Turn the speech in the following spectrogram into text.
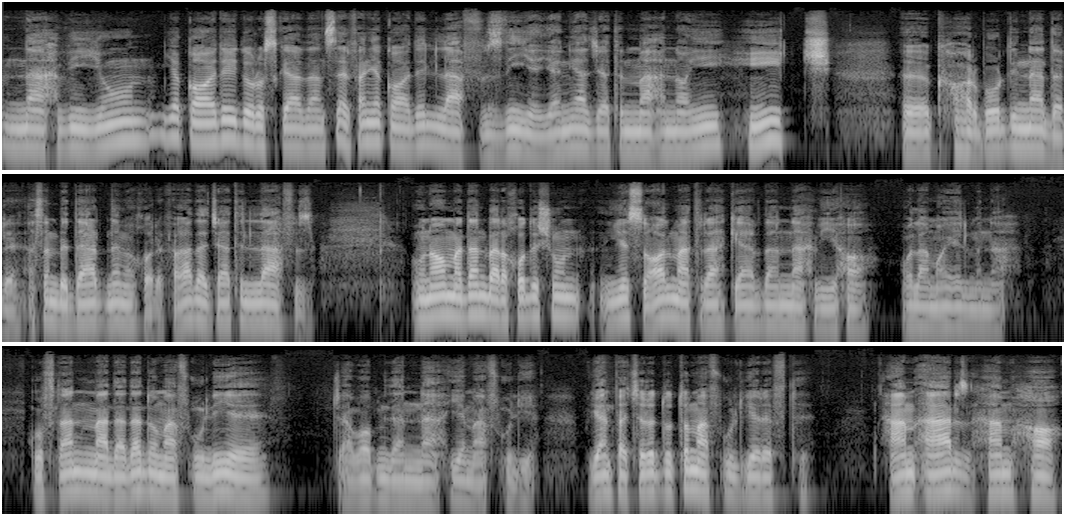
نحویون یه قاعده درست کردن صرفا یه قاعده لفظیه. یعنی از جهت معنایی هیچ کاربردی نداره. اصلا به درد نمی‌خوره فقط از جهت لفظ. اونا آمدن برای خودشون یه سوال مطرح کردن نحوی ها علمای علم نحو گفتن مددد و مفعولیه؟ جواب میدن نه یه مفعولیه. میگن پس چرا دوتا مفعول گرفته؟ هم ارز هم ها.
